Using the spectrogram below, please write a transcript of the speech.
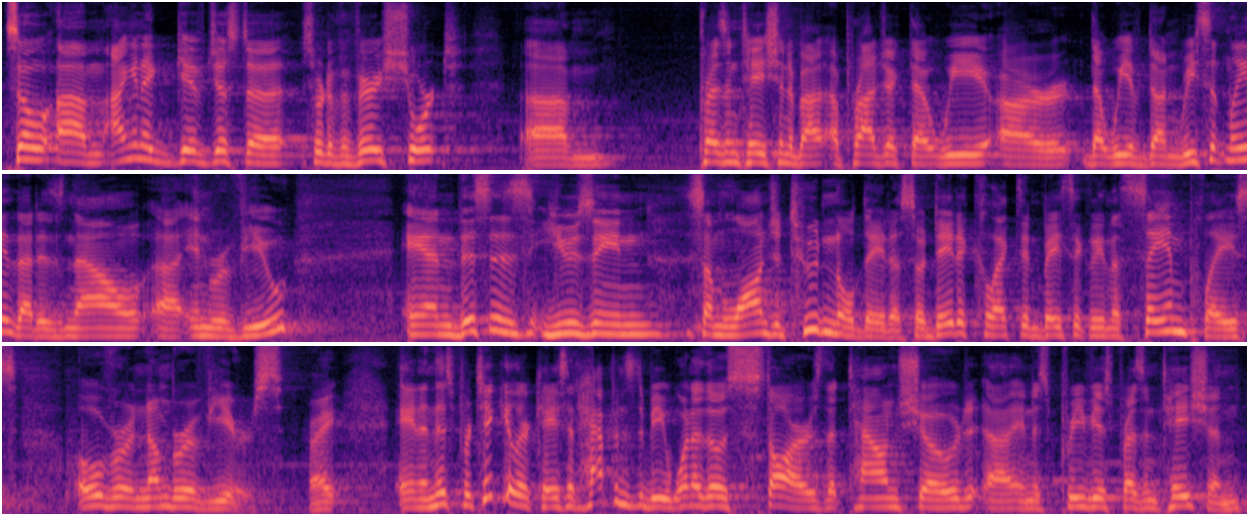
So um, I'm going to give just a sort of a very short um, presentation about a project that we are that we have done recently that is now uh, in review. And this is using some longitudinal data, so data collected basically in the same place over a number of years, right? And in this particular case, it happens to be one of those stars that Town showed uh, in his previous presentation,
